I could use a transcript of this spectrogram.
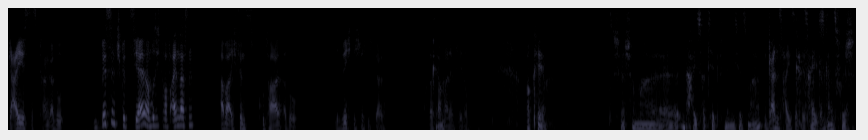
geisteskrank. Also ein bisschen speziell, man muss sich darauf einlassen, aber ich finde es brutal. Also richtig, richtig geil. Das Okay. war meine Empfehlung. Okay. Das ist ja schon mal äh, ein heißer Tipp, nenne ich es jetzt mal. Ein ganz heißer Ganz Tipp, heiß, ganz, frisch. heiß.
